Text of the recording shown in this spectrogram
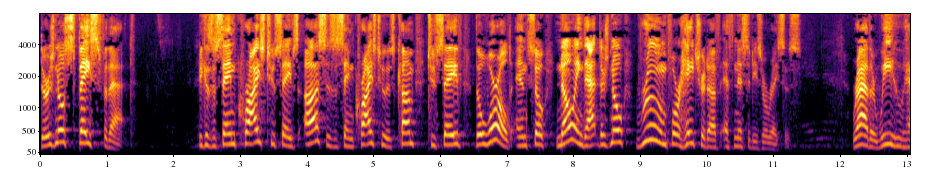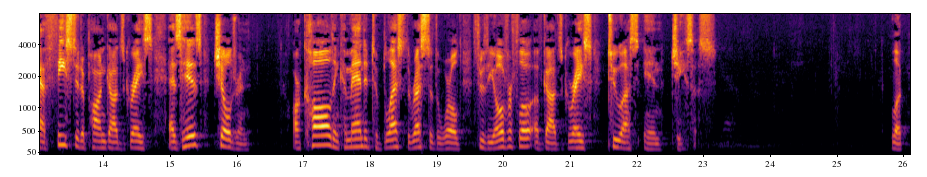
There is no space for that. Because the same Christ who saves us is the same Christ who has come to save the world. And so, knowing that, there's no room for hatred of ethnicities or races. Rather, we who have feasted upon God's grace as His children are called and commanded to bless the rest of the world through the overflow of God's grace to us in Jesus. Look,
